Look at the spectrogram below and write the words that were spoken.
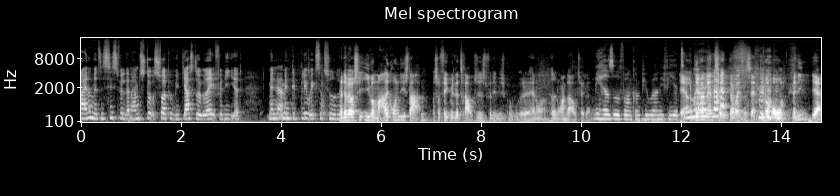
regnede med til sidst, ville der nærmest stå sort på hvidt, jeg er stukket af, fordi at, men, Ja. ja. men det blev ikke så tydeligt. Men der vil jeg også sige, I var meget grundige i starten, og så fik vi lidt travlt til sidst, fordi vi skulle øh, have nogle, havde nogle andre aftaler. vi havde siddet foran computeren i fire Ja, timer. og det var den anden ting, der var interessant. Det var hårdt, men I, ja.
